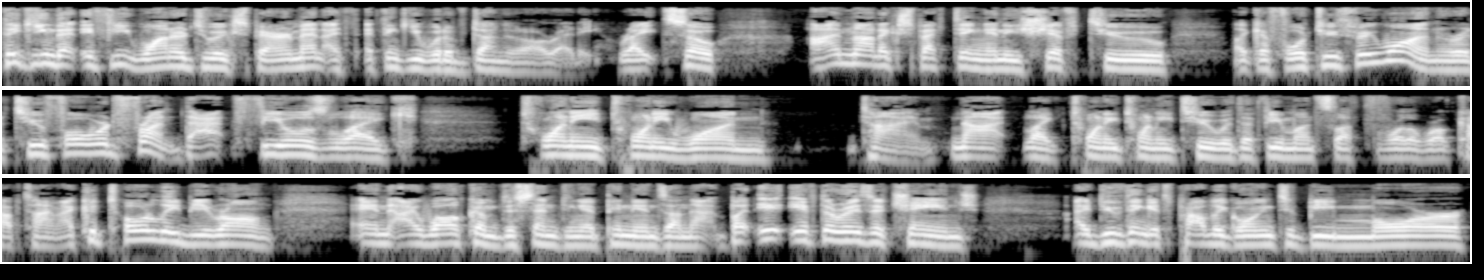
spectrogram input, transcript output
thinking that if he wanted to experiment, I, th- I think he would have done it already, right? So I'm not expecting any shift to like a 4-2-3-1 or a two forward front. That feels like 2021 time, not like 2022 with a few months left before the World Cup time. I could totally be wrong, and I welcome dissenting opinions on that. But if there is a change, I do think it's probably going to be more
